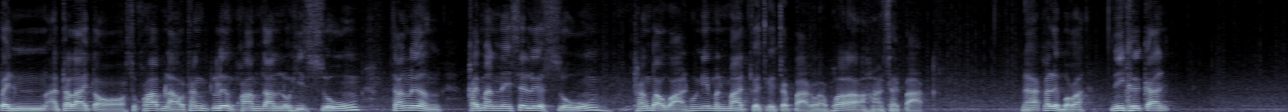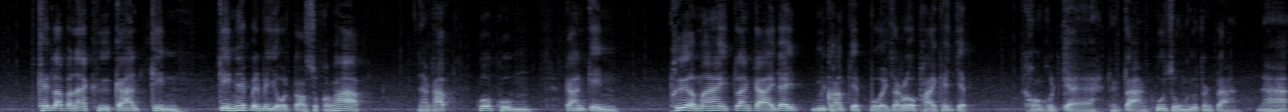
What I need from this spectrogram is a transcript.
เป็นอันตรายต่อสุขภาพเรา ทั้งเรื่องความดันโลหิตสูง ทั้งเรื่องไขมันในเส้นเลือดสูง ทั้งเบาหวาน พวกนี้มันมาเกิดเกิดจากปากเราเพราะอาหารใส่ปากนะก็เลยบอกว่านี่คือการเคล็ดลับอันแรกคือการกินกินให้เป็นประโยชน์ต่อสุขภาพนะครับควบคุมการกินเพื่อไม่ให้ร่างกายได้มีความเจ็บป่วยจากโรคภัยไข้เจ็บของคนแก่ต่างๆ ผู้สูงอายุต่างๆนะฮะ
